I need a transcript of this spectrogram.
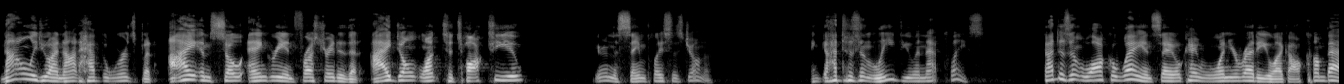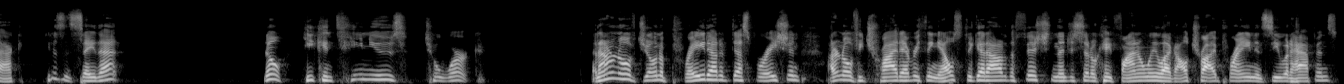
not only do I not have the words, but I am so angry and frustrated that I don't want to talk to you, you're in the same place as Jonah. And God doesn't leave you in that place. God doesn't walk away and say, okay, well, when you're ready, like, I'll come back. He doesn't say that. No, he continues to work. And I don't know if Jonah prayed out of desperation. I don't know if he tried everything else to get out of the fish and then just said, okay, finally, like, I'll try praying and see what happens.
